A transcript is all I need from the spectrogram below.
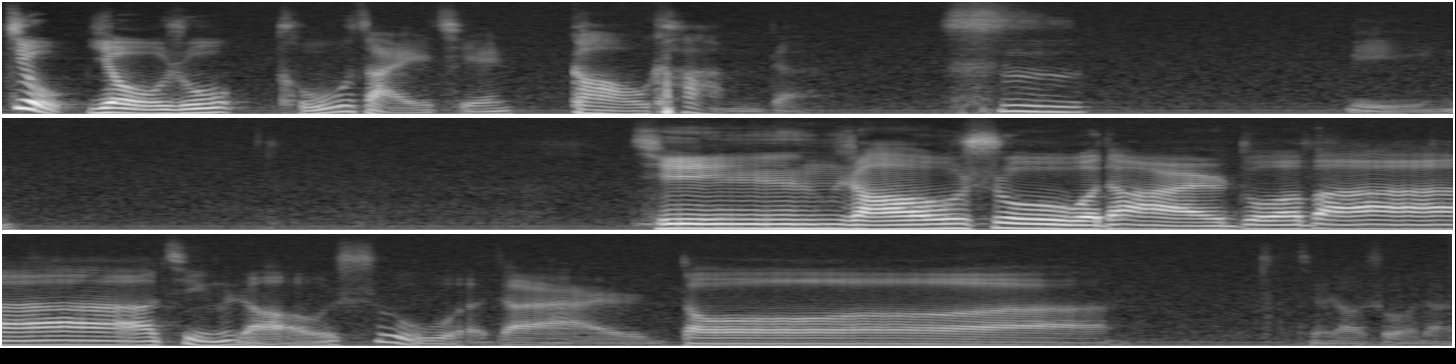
就有如屠宰前高亢。思明，请饶恕我的耳朵吧，请饶恕我的耳朵，请饶恕我的耳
